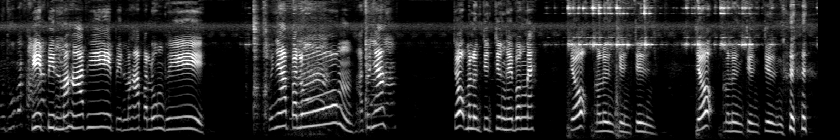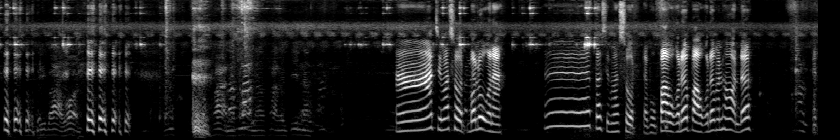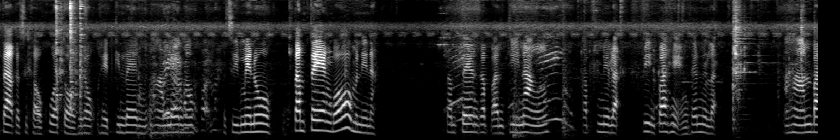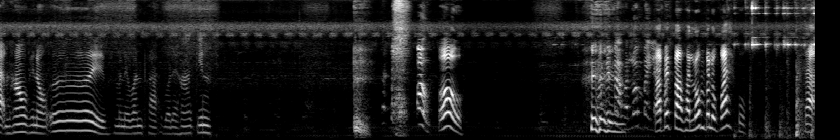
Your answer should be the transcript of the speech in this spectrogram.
ปูทูบมาพี่ปิ่นมาหาพี่ ปิ่นมาหาปลาลุงพี่ตุญญาปลาลุงอะตุญญาโจ๊ะมาลึงจึงจึงให้เบิ้งนะโจ๊ะมาลึงจึงจึงโจ๊ะมาลึงจึงจึงพี่บ้าว่อนผ้านะผ้านะผ้าในตีนนะอ่าสิมาสดบ่ลูกอะนะเอ๊ะตัวสิมาสดแต่ผมเป่าก็เด้อเป่าก็เด้อมันห่อนเด้อ ไอ้ตาก็สิเขาครัวต่อพี่น้องเห็ดกินแรงอาหารแรงเนาะก็สิเมนูตำแตงบ่มันนี่นะตำแตงกับอันจีหนังกับนี่แหละปิ้งปลาแห้งแค่นี้แหละอาหารบ้านเฮาพี่น้องเอ้ยมันในวันพระบ่ได้หากินโอ้โอ้ไปป่าพัดลมไปแล้เอาวไปเป่าพัดลมไปลูกไปโอ้ถ้า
